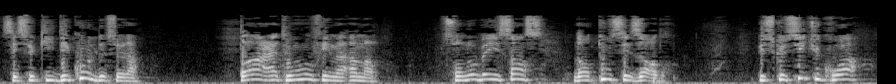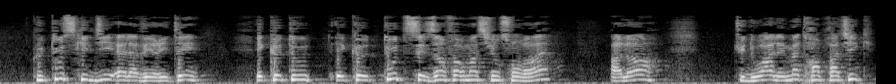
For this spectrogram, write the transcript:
c'est ce qui découle de cela. Son obéissance dans tous ses ordres. Puisque si tu crois que tout ce qu'il dit est la vérité et que, et que toutes ces informations sont vraies, alors tu dois les mettre en pratique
